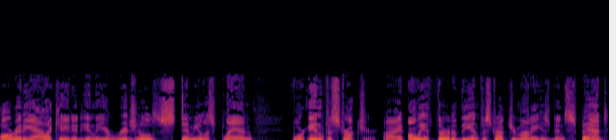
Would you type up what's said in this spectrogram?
already allocated in the original stimulus plan for infrastructure. All right, only a third of the infrastructure money has been spent,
